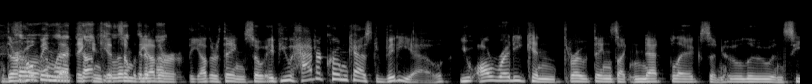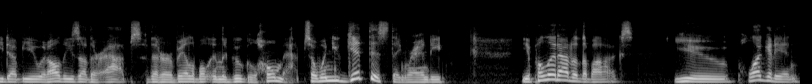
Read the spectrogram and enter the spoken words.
They're So, hoping that they can to you a get some of the about- other the other things. So if you have a Chromecast video, you already can throw things like Netflix and Hulu and CW and all these other apps that are available in the Google Home app. So when you get this thing, Randy, you pull it out of the box, you plug it in,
